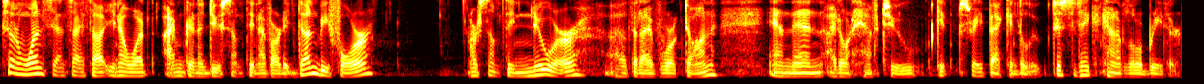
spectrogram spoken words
So, in one sense, I thought, you know what, I'm going to do something I've already done before or something newer uh, that I've worked on, and then I don't have to get straight back into Luke, just to take a kind of little breather.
